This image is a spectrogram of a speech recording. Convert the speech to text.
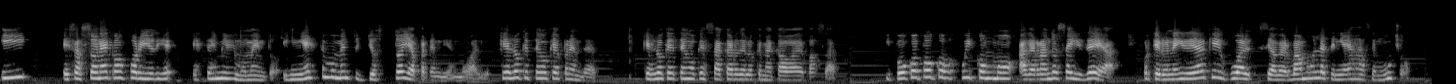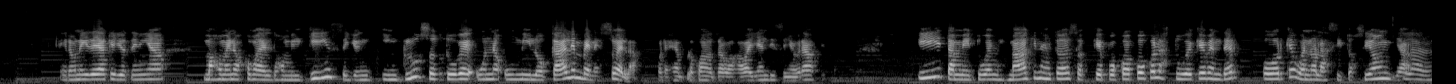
y esa zona de confort, y yo dije, este es mi momento, y en este momento yo estoy aprendiendo algo, ¿qué es lo que tengo que aprender? ¿Qué es lo que tengo que sacar de lo que me acaba de pasar? Y poco a poco fui como agarrando esa idea, porque era una idea que igual, si a ver, vamos, la tenías hace mucho. Era una idea que yo tenía más o menos como del 2015. Yo incluso tuve un mi local en Venezuela, por ejemplo, cuando trabajaba allá en diseño gráfico. Y también tuve mis máquinas y todo eso, que poco a poco las tuve que vender porque, bueno, la situación ya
